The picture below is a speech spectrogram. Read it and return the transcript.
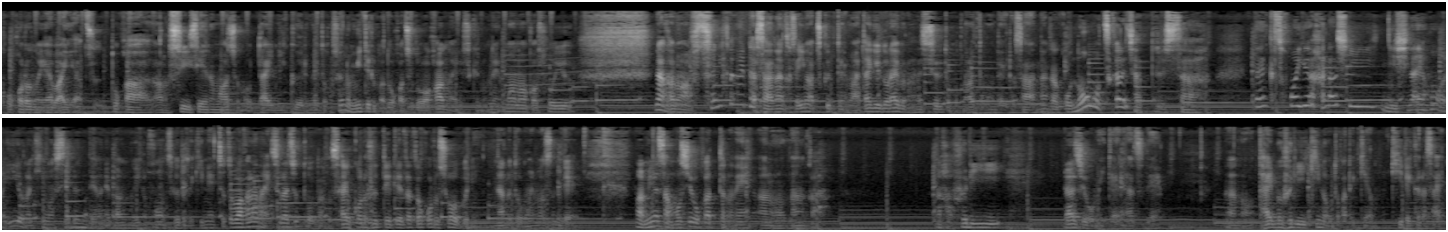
心のやばいやつとかあの水星の魔女の第2クール目とかそういうの見てるかどうかちょっと分かんないですけどね。まあなんかそういうなんかまあ普通に考えたらさなんかさ今作ってるまたぎドライブの話するってことだと思うんだけどさなんかこう脳も疲れちゃってるしさなんかそういう話にしない方がいいような気もしてるんだよね番組の本を作る時ね。ちょっとわからない。それはちょっとなんかサイコロ振って出たところ勝負になると思いますんで。まあ皆さんもしよかったらねあのなんかなんかフリーラジオみたいなやつであのタイムフリー機能とかで聞いてください。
